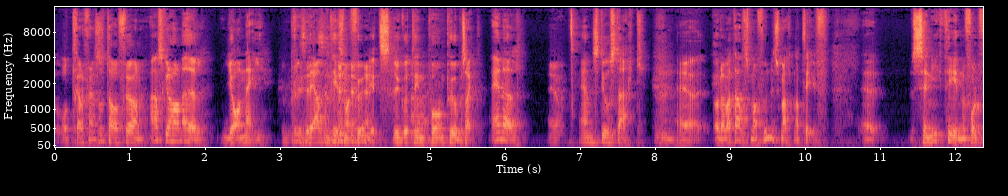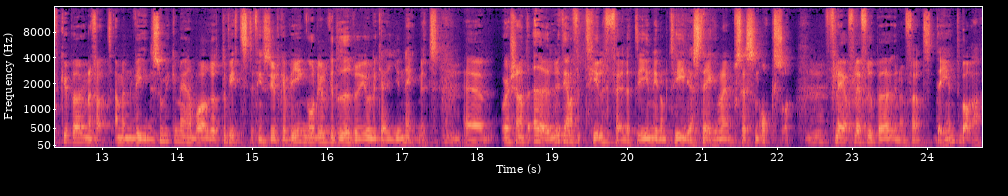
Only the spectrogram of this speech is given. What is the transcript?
och traditionellt så tar frågan, ah, ska du ha en öl? Ja, nej. Precis. Det är alternativ som har funnits. Du har gått in på en pub och sagt, en öl. Ja. En stor stark. Eh, och det har varit allt som har funnits som alternativ. Eh, sen gick tiden och folk fick upp ögonen för att ja, men vin är så mycket mer än bara rött och vitt. Det finns ju olika vingårdar, olika druvor, olika you name it. Eh, och jag känner att öl lite grann för tillfället är inne i de tidiga stegen av den processen också. Fler och fler får upp ögonen för att det är inte bara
